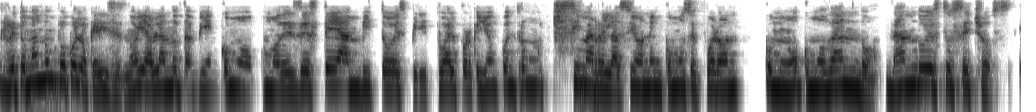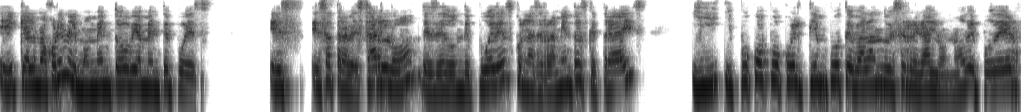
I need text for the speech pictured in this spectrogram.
retomando un poco lo que dices, ¿no? Y hablando también como, como desde este ámbito espiritual, porque yo encuentro muchísima relación en cómo se fueron como, como dando, dando estos hechos, eh, que a lo mejor en el momento, obviamente, pues es, es atravesarlo desde donde puedes con las herramientas que traes y, poco a poco el tiempo te va dando ese regalo, ¿no? De poder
